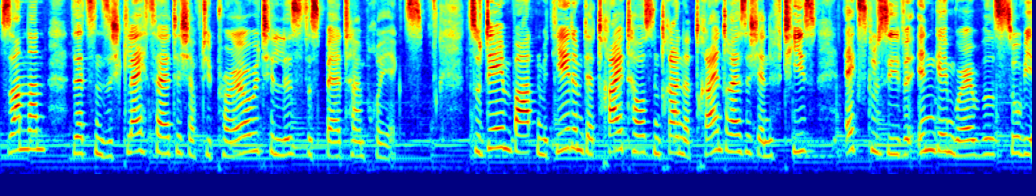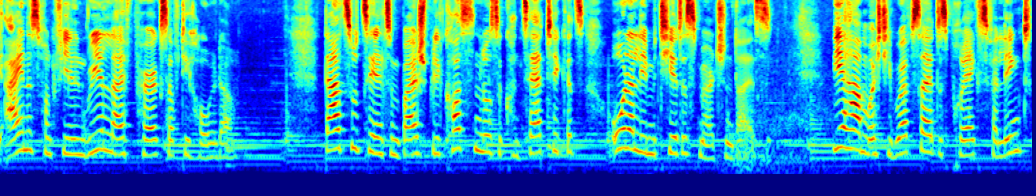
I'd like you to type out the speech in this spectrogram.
sondern setzen sich gleichzeitig auf die Priority List des Bedtime-Projekts. Zudem warten mit jedem der 3333 NFTs exklusive Ingame Wearables sowie eines von vielen Real-Life-Perks auf die Holder. Dazu zählen zum Beispiel kostenlose Konzerttickets oder limitiertes Merchandise. Wir haben euch die Website des Projekts verlinkt,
